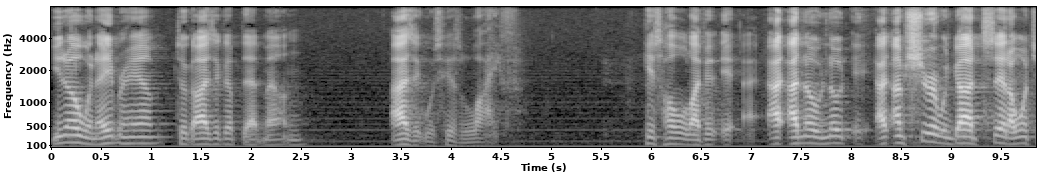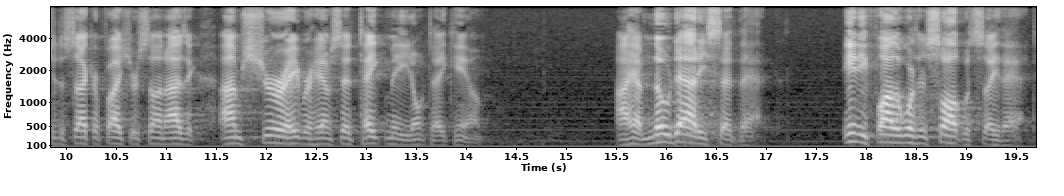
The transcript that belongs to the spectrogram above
You know, when Abraham took Isaac up that mountain, Isaac was his life. His whole life. It, it, I, I, know, no, I, I'm sure when God said, I want you to sacrifice your son Isaac, I'm sure Abraham said, Take me, don't take him. I have no doubt he said that. Any father worth his salt would say that.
